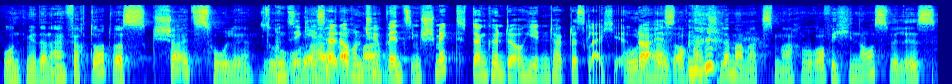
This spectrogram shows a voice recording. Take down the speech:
Und mir dann einfach dort was Gescheites hole. So, und Sigi ist halt, halt auch ein Typ, wenn es ihm schmeckt, dann könnte er auch jeden Tag das Gleiche. Oder da halt essen. auch mal einen Schlemmermax machen. Worauf ich hinaus will, ist,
